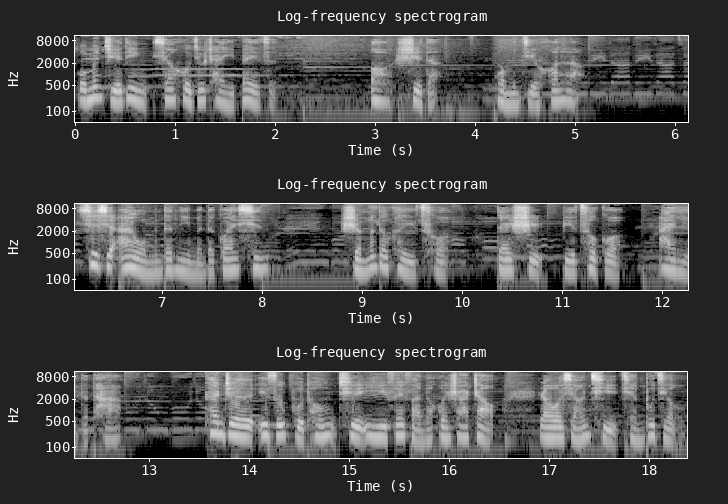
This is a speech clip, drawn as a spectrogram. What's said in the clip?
我们决定相互纠缠一辈子。哦是的。我们结婚了。谢谢爱我们的你们的关心，什么都可以错，但是别错过爱你的他。看着一组普通却意义非凡的婚纱照，让我想起前不久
